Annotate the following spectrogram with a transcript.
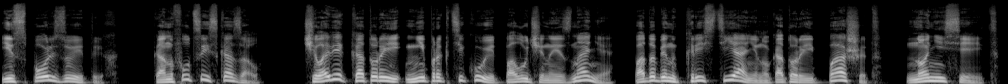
использует их. Конфуций сказал, человек, который не практикует полученные знания, подобен крестьянину, который пашет, но не сеет.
